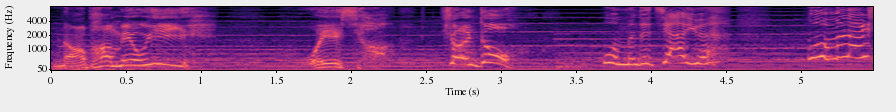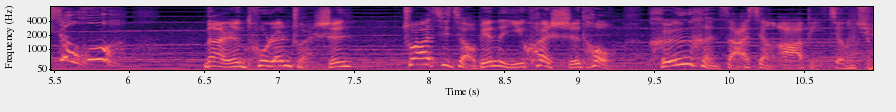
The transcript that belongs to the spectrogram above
哪怕没有意义，我也想战斗。我们的家园，我们来守护。那人突然转身，抓起脚边的一块石头，狠狠砸向阿比将军。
